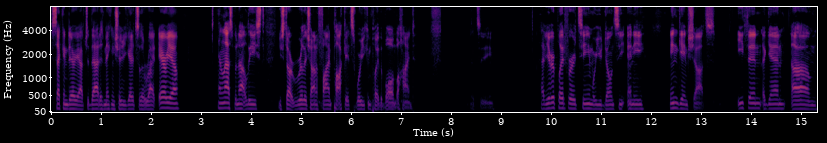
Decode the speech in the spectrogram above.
Secondary after that is making sure you get it to the right area. And last but not least, you start really trying to find pockets where you can play the ball in behind. Let's see. Have you ever played for a team where you don't see any in game shots? Ethan, again, um,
